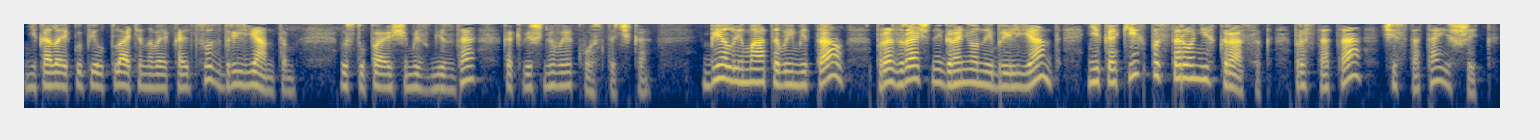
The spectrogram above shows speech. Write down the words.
Николай купил платиновое кольцо с бриллиантом, выступающим из гнезда, как вишневая косточка. Белый матовый металл, прозрачный граненый бриллиант, никаких посторонних красок, простота, чистота и шик.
